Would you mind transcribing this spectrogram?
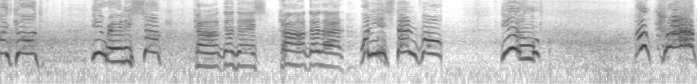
my God, you really suck. Can't do this, can't do that. What do you stand for? You? Oh, crap!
